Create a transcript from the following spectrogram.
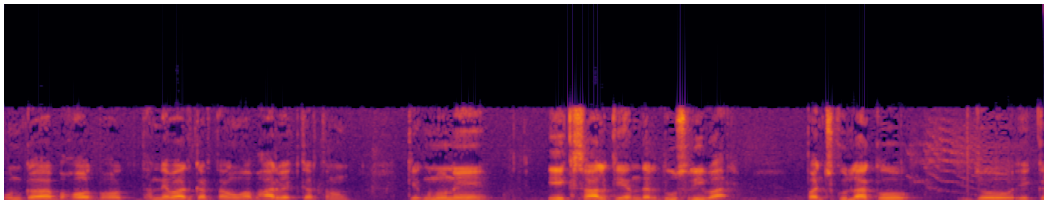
उनका बहुत बहुत धन्यवाद करता हूँ, आभार व्यक्त करता हूँ कि उन्होंने एक साल के अंदर दूसरी बार पंचकुला को जो एक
